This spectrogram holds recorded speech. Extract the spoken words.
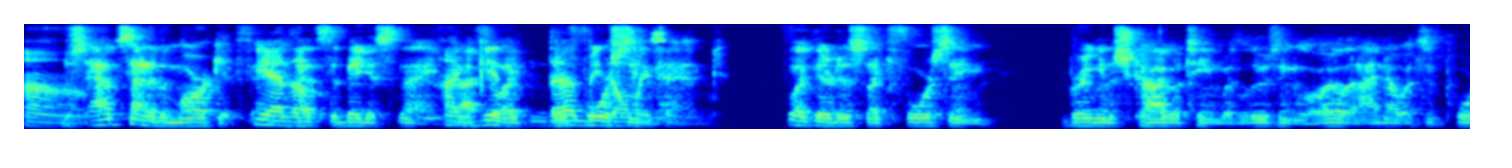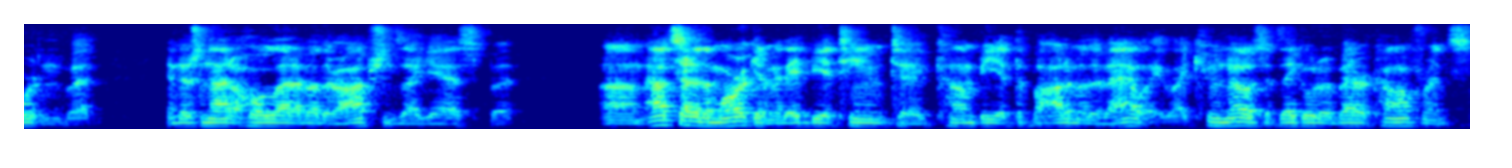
um, just outside of the market thing. Yeah, the, that's the biggest thing. I, I get, feel like they're forcing the only that. thing. I feel like they're just like forcing bringing a Chicago team with losing Loyola, and I know it's important, but and there's not a whole lot of other options, I guess, but um, outside of the market, I mean, they'd be a team to come be at the bottom of the valley. Like, who knows if they go to a better conference,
